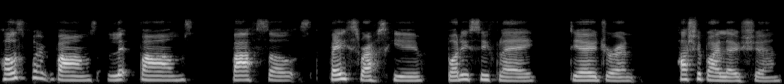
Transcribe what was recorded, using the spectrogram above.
pulse point balms, lip balms, bath salts, face rescue, body souffle, deodorant, Hushabye lotion,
